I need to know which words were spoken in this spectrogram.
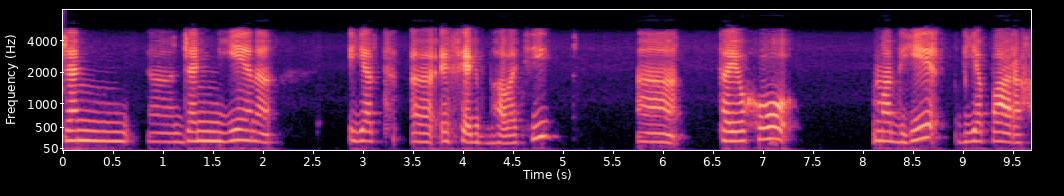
जन् जन्येन यत् एफेक्ट् भवति तयोः मध्ये व्यापारः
